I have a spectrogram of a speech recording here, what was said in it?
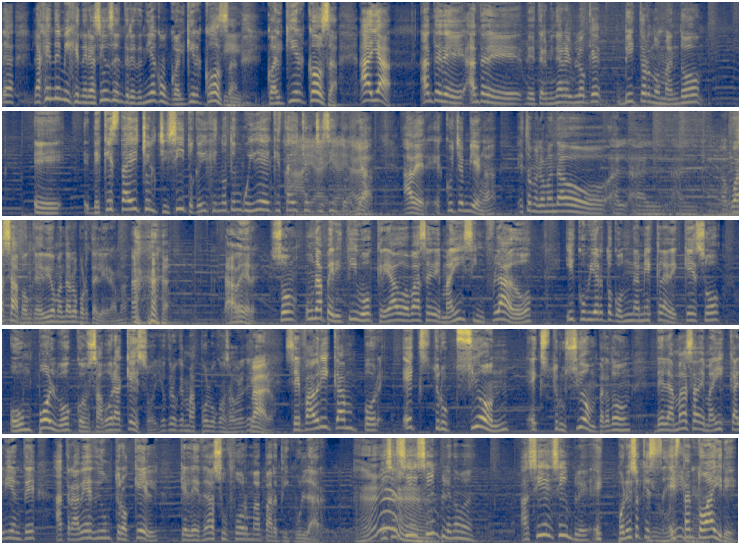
la, la gente de mi generación se entretenía con cualquier cosa. Sí, sí. Cualquier cosa. Ah, ya. Antes de, antes de, de terminar el bloque, Víctor nos mandó eh, de qué está hecho el chisito. Que dije, no tengo idea de qué está hecho el chisito. Ya. A ver. Escuchen bien, ¿ah? Esto me lo ha mandado al, al- al- a WhatsApp, aunque debió mandarlo por Telegram. ¿ah? A ver, son un aperitivo creado a base de maíz inflado y cubierto con una mezcla de queso o un polvo con sabor a queso. Yo creo que es más polvo con sabor a queso. Claro. Se fabrican por extrusión, extrusión, perdón, de la masa de maíz caliente a través de un troquel que les da su forma particular. Es así de simple nomás. Así de simple. Es, por eso que es, tanto aire.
